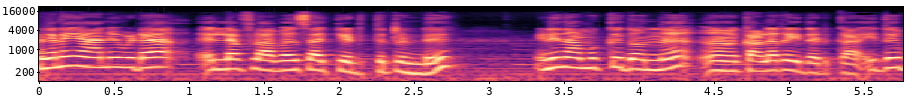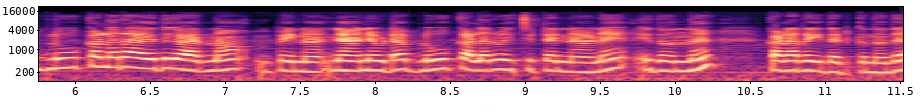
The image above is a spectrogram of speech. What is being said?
അങ്ങനെ ഞാനിവിടെ എല്ലാ ഫ്ലവേഴ്സാക്കി എടുത്തിട്ടുണ്ട്. ഇനി നമുക്കിതൊന്ന് കളർ ചെയ്തെടുക്കാം. ഇത് ബ്ലൂ കളർ ആയത് കാരണം പിന്നെ ഞാനിവിടെ ബ്ലൂ കളർ വെച്ചിട്ട് തന്നെയാണ് ഇതൊന്ന് കളർ ചെയ്തെടുക്കുന്നത്.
